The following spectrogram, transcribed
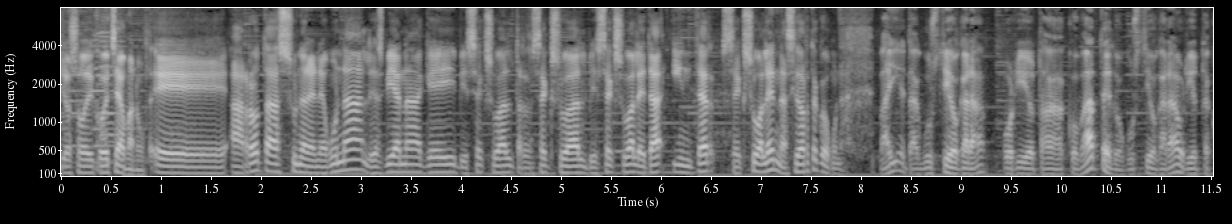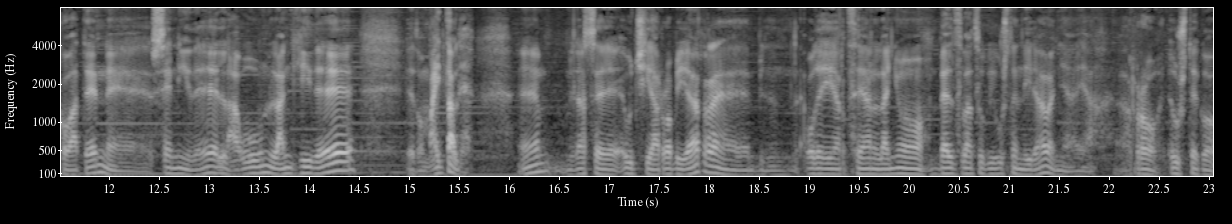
Joso Goikoetxea Manu. E, arrotasunaren eguna, lesbiana, gay, bisexual, transexual, bisexual eta intersexualen nazioarteko eguna. Bai, eta guztio gara horiotako bat, edo guztio gara horiotako baten e, zenide, lagun, lankide, edo maitalde. Eh, beraz, e, eutxi arro bihar, e, odei hartzean laino beltz batzuk ikusten dira, baina ja, arro eusteko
